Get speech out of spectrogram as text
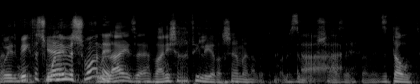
הוא הדביק את כן, ה-88. אולי זה, ואני שכחתי להירשם אליו אתמול, איזה בושה זה, באמת, זה טעות.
